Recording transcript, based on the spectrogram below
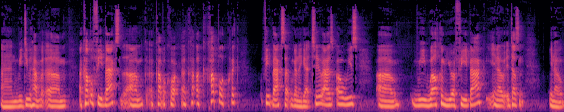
and we do have um, a couple feedbacks, um, a couple qu- a, cou- a couple quick feedbacks that we're going to get to. As always, uh, we welcome your feedback. You know, it doesn't, you know,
